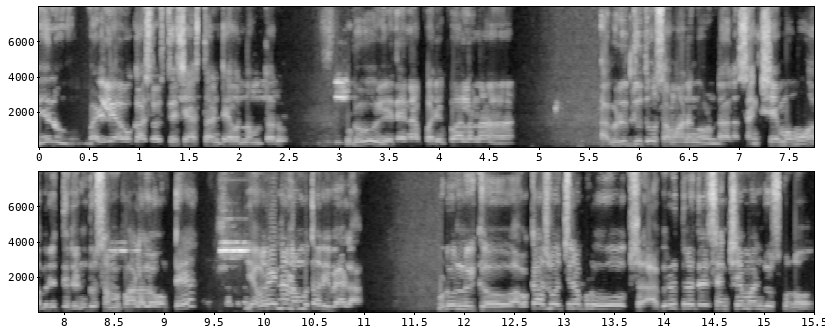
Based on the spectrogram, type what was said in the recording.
నేను మళ్ళీ అవకాశం వస్తే చేస్తా అంటే ఎవరు నమ్ముతారు? ఇప్పుడు ఏదైనా పరిపాలన అభివృద్ధితో సమానంగా ఉండాలి? సంక్షేమము అభివృద్ధి రెండు సమపాలలో ఉంటే ఎవరైనా నమ్ముతారు ఈవేళ? ఇప్పుడు నీకు అవకాశం వచ్చినప్పుడు అభివృద్ధి అభివృద్ధిని అదే సంక్షేమాన్ని చూసుకున్నావు.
